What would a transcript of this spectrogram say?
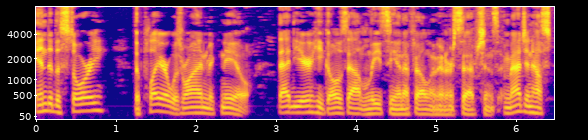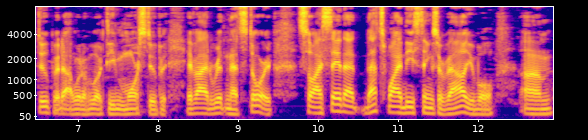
End of the story. The player was Ryan McNeil. That year, he goes out and leads the NFL in interceptions. Imagine how stupid I would have looked, even more stupid, if I had written that story. So I say that that's why these things are valuable, um,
